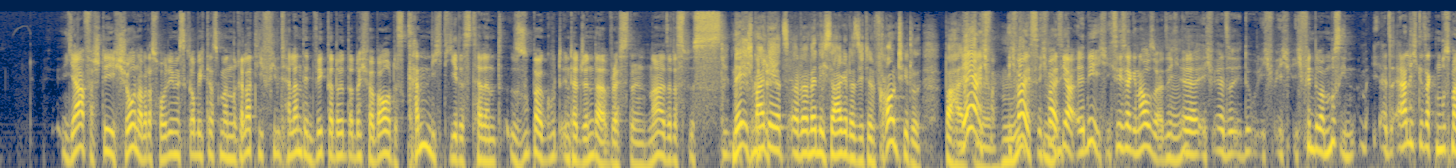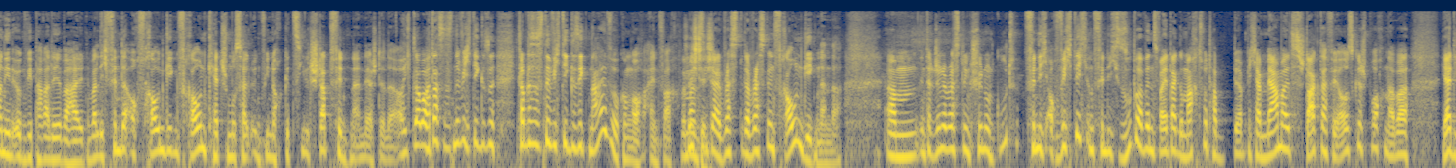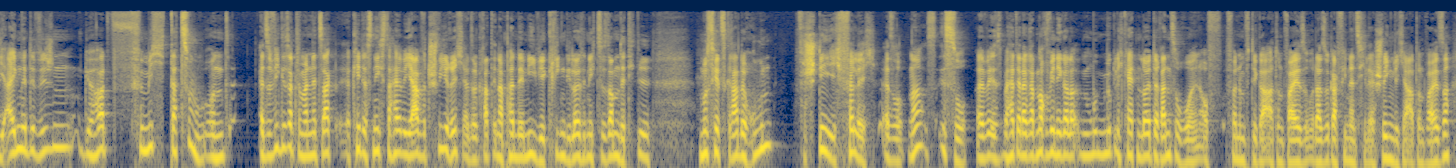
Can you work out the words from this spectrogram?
Ja, verstehe ich schon, aber das Problem ist, glaube ich, dass man relativ viel Talent den Weg dadurch, dadurch verbaut. Es kann nicht jedes Talent super gut intergender wresteln. Ne? Also das ist. Nee, ich meinte jetzt, äh, wenn ich sage, dass ich den Frauentitel behalte. Ja, ja, ich, hm? ich weiß, ich mhm. weiß, ja. Äh, nee, ich, ich sehe es ja genauso. Also, mhm. ich, äh, ich, also ich, ich, ich finde, man muss ihn, also ehrlich gesagt, muss man ihn irgendwie parallel behalten, weil ich finde, auch Frauen gegen Frauen-Catch muss halt irgendwie noch gezielt stattfinden an der Stelle. Aber ich glaube auch, das ist eine wichtige, ich glaube, das ist eine wichtige Signalwirkung auch einfach, wenn Richtig. man sieht, da, da wresteln Frauen gegeneinander. Ähm, Intergender Wrestling schön und gut, finde ich auch wichtig und finde ich super, wenn es weiter gemacht wird. Habe hab mich ja mehrmals stark dafür ausgesprochen, aber ja, die eigene Division gehört für mich dazu und also wie gesagt, wenn man jetzt sagt, okay, das nächste halbe Jahr wird schwierig, also gerade in der Pandemie, wir kriegen die Leute nicht zusammen, der Titel muss jetzt gerade ruhen, verstehe ich völlig. Also, ne, es ist so. Man hat ja da gerade noch weniger Möglichkeiten, Leute ranzuholen auf vernünftige Art und Weise oder sogar finanziell erschwingliche Art und Weise.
